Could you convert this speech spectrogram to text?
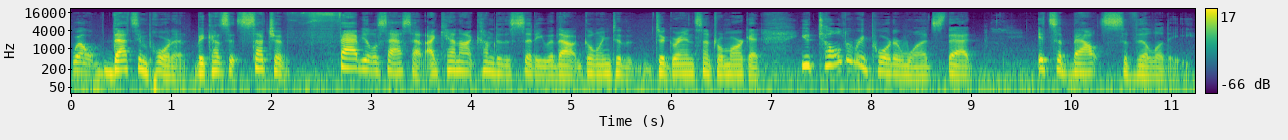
Well, that's important because it's such a fabulous asset. I cannot come to the city without going to the, to Grand Central Market. You told a reporter once that it's about civility.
